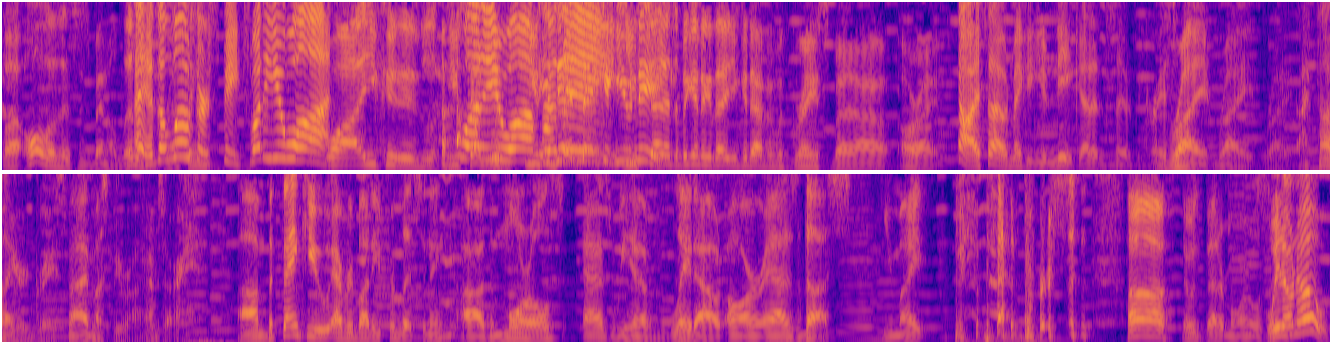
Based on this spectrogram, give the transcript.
but all of this has been a little. Hey, it's a loser speech. What do you want? Well, you could. You What said do you with- want You said, me? make it unique. you said at the beginning that you could have it with Grace, but uh, all right. No, I said I would make it unique. I didn't say it would be grace. Right, right, right. I thought I heard Grace, but I must be wrong. I'm sorry. Um, but thank you, everybody, for listening. Uh, the morals, as we have laid out, are as thus: you might be a bad person. Uh, there was better morals. We there. don't know.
